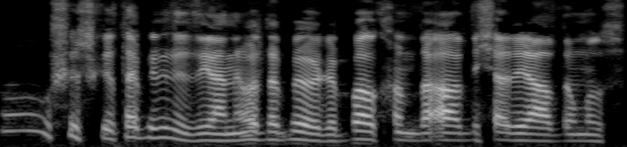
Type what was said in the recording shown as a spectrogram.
o, fıskırtabiliriz yani. O da böyle balkonda al, dışarıya aldığımız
